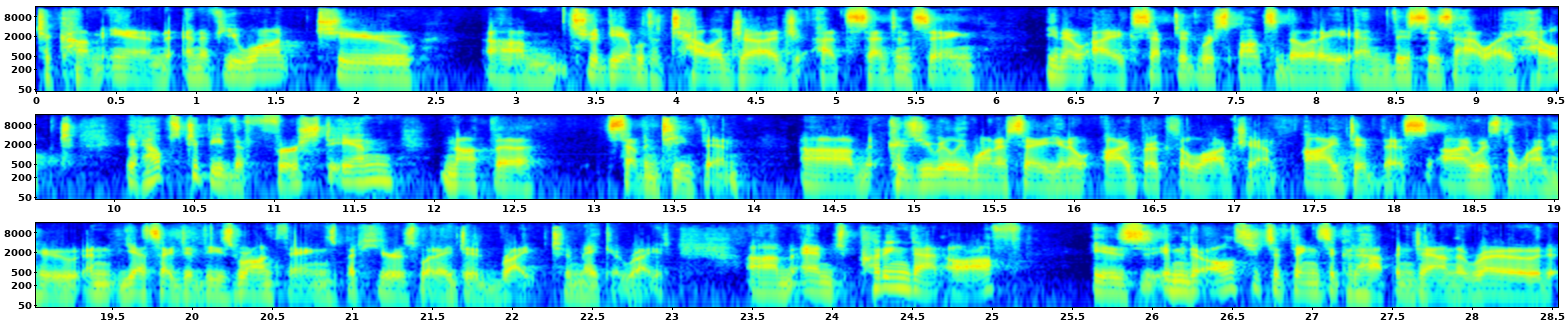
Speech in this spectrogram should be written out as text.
to come in, and if you want to um, sort of be able to tell a judge at sentencing, you know, I accepted responsibility and this is how I helped. It helps to be the first in, not the 17th in. Because um, you really want to say, you know, I broke the logjam. I did this. I was the one who, and yes, I did these wrong things, but here's what I did right to make it right. Um, and putting that off is, I mean, there are all sorts of things that could happen down the road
